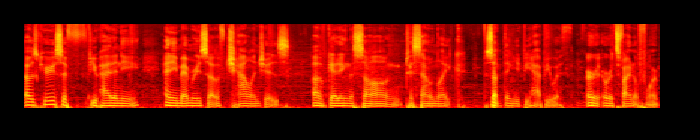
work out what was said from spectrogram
I was curious if you had any any memories of challenges of getting the song to sound like something you'd be happy with, or or its final form.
